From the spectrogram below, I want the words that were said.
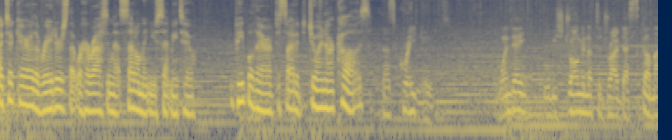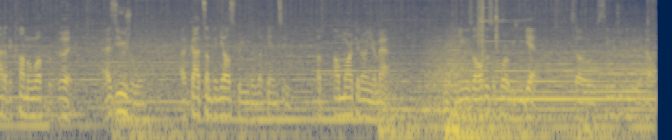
I took care of the raiders that were harassing that settlement you sent me to. The people there have decided to join our cause. That's great news. One day, we'll be strong enough to drive that scum out of the Commonwealth for good. As usual, I've got something else for you to look into. I'll, I'll mark it on your map. Use all the support we can get. So, see what you can do to help.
